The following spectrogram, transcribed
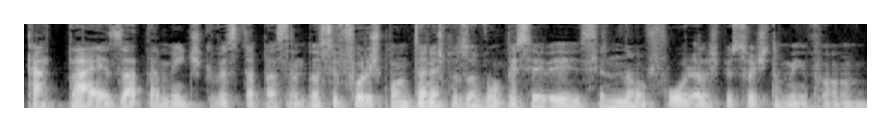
catar exatamente o que você está passando. Então, se for espontâneo, as pessoas vão perceber. Se não for, as pessoas também vão.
